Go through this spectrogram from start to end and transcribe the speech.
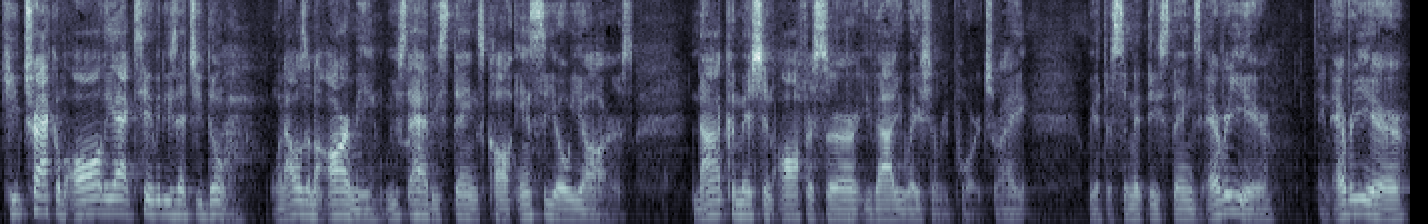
keep track of all the activities that you're doing. When I was in the Army, we used to have these things called NCOERs, non-commissioned officer evaluation reports, right? We have to submit these things every year, and every year,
